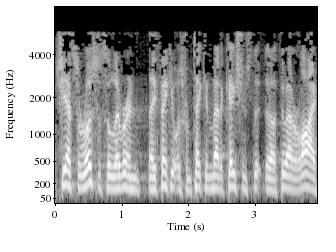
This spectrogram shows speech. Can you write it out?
she had cirrhosis of the liver, and they think it was from taking medications th- uh, throughout her life.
